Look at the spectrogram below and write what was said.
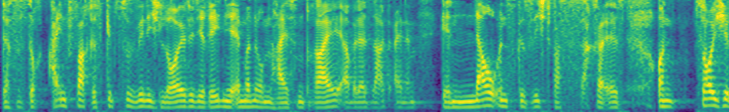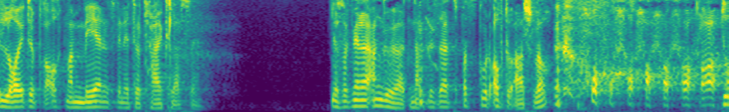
Das ist doch einfach. Es gibt so wenig Leute, die reden ja immer nur um einen heißen Brei, aber der sagt einem genau ins Gesicht, was Sache ist. Und solche Leute braucht man mehr, das wäre total klasse. Das hab ich mir dann angehört und hab gesagt, pass gut auf, du Arschloch. Du,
